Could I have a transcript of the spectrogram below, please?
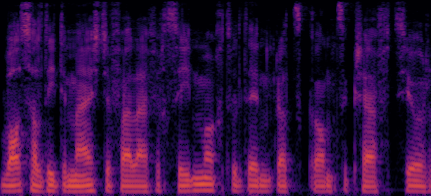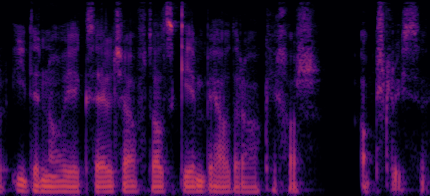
was halt in den meisten Fällen einfach Sinn macht, weil dann gerade das ganze Geschäftsjahr in der neuen Gesellschaft als GmbH oder AG kannst abschliessen.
